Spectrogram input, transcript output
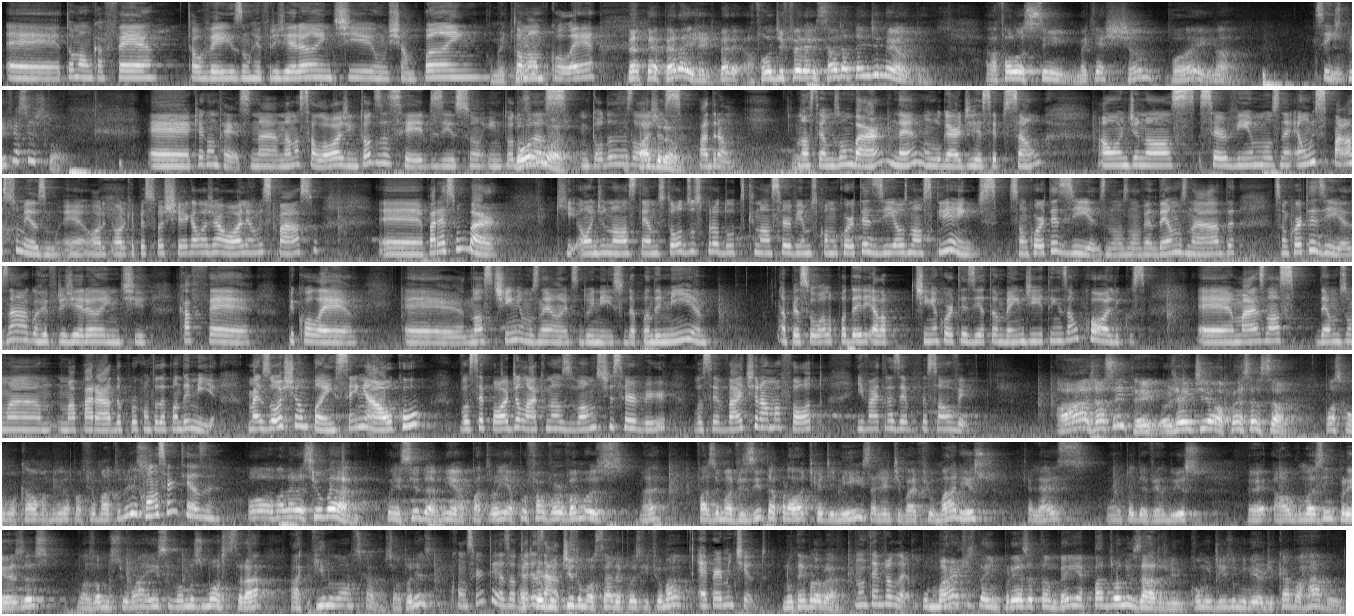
é, tomar um café, talvez um refrigerante, um champanhe, é tomar é? um picolé. Pera, pera, pera aí, gente, pera aí. Ela falou diferencial de atendimento. Ela falou assim, como é que é? Champanhe? Não. Sim. Explica essa história. É, o que acontece? Na, na nossa loja, em todas as redes, isso, em todas Toda as, loja? em todas as É lojas padrão. padrão. Nós temos um bar, né, um lugar de recepção, onde nós servimos, né, é um espaço mesmo. É, a, hora, a hora que a pessoa chega, ela já olha, é um espaço, é, parece um bar, que onde nós temos todos os produtos que nós servimos como cortesia aos nossos clientes. São cortesias, nós não vendemos nada, são cortesias, água, refrigerante, café, picolé. É, nós tínhamos, né, antes do início da pandemia, a pessoa ela poderia, ela tinha cortesia também de itens alcoólicos. É, mas nós demos uma, uma parada por conta da pandemia. Mas o champanhe sem álcool, você pode ir lá que nós vamos te servir, você vai tirar uma foto e vai trazer para o pessoal ver. Ah, já aceitei. Ô, gente, ó, presta atenção. Posso convocar uma menina para filmar tudo isso? Com certeza. Ô, Valéria Silva, conhecida minha patroinha, por favor, vamos né, fazer uma visita para a Ótica Diniz. A gente vai filmar isso. Que, aliás, né, eu estou devendo isso é, a algumas empresas. Nós vamos filmar isso e vamos mostrar aqui no nosso canal. Você autoriza? Com certeza, É autorizado. permitido mostrar depois que filmar? É permitido. Não tem problema. Não tem problema. O marketing da empresa também é padronizado, como diz o mineiro, de cabo a rabo.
